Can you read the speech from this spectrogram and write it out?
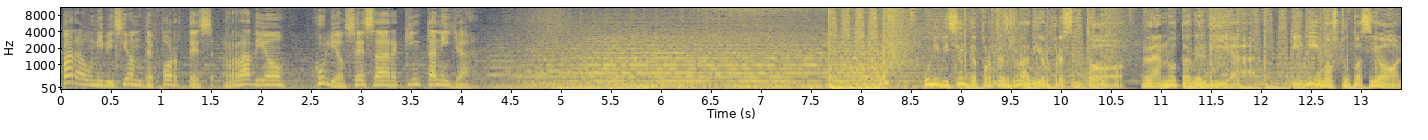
Para Univisión Deportes Radio, Julio César Quintanilla. Univisión Deportes Radio presentó La Nota del Día. Vivimos tu pasión.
